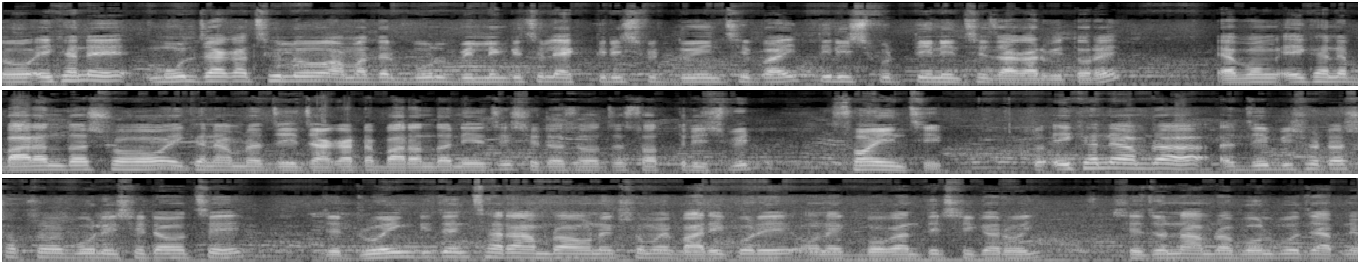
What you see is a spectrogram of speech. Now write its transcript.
তো এখানে মূল জায়গা ছিল আমাদের মূল বিল্ডিংটি ছিল একত্রিশ ফিট দুই ইঞ্চি বাই তিরিশ ফিট তিন ইঞ্চি জায়গার ভিতরে। এবং এখানে বারান্দা সহ এখানে আমরা যে জায়গাটা বারান্দা নিয়েছি সেটা হচ্ছে ছত্রিশ ফিট ছয় ইঞ্চি। তো এখানে আমরা যে বিষয়টা সবসময় বলি সেটা হচ্ছে যে ড্রয়িং ডিজাইন ছাড়া আমরা অনেক সময় বাড়ি করে অনেক ভোগান্তির শিকার হই। সেজন্য আমরা বলব যে আপনি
